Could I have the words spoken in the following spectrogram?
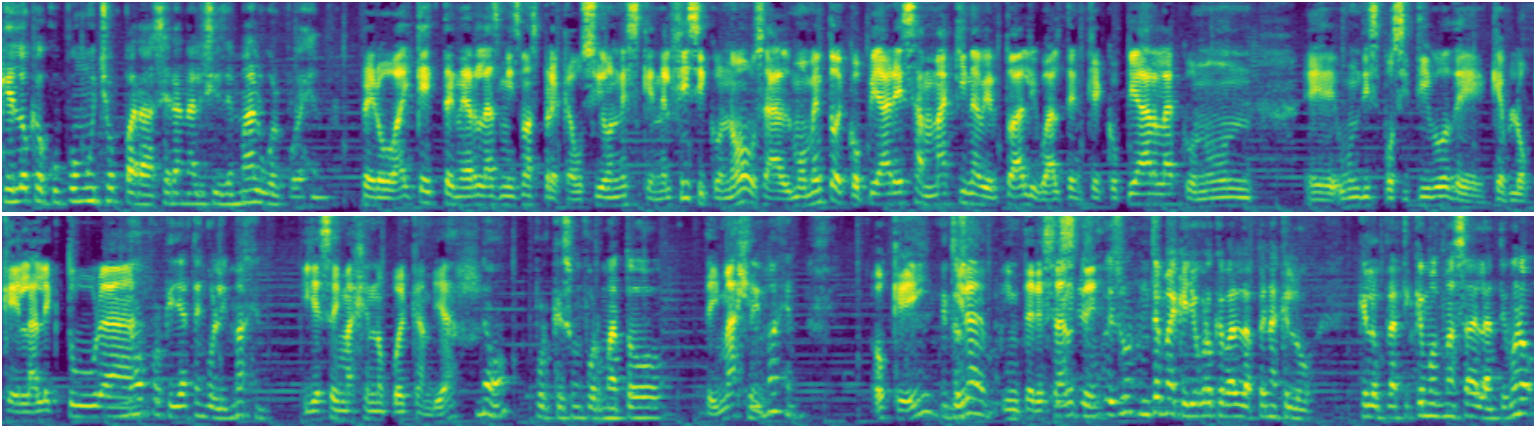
que es lo que ocupó mucho para hacer análisis de malware, por ejemplo. Pero hay que tener las mismas precauciones que en el físico, ¿no? O sea, al momento de copiar esa máquina virtual, igual tengo que copiarla con un, eh, un dispositivo de que bloquee la lectura. No, porque ya tengo la imagen. ¿Y esa imagen no puede cambiar? No, porque es un formato de imagen. De imagen. Ok, mira, interesante. Es, un, tema que yo creo que vale la pena que lo, que lo platiquemos más adelante. Bueno,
